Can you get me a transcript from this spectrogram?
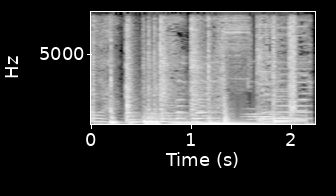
If I got you, you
